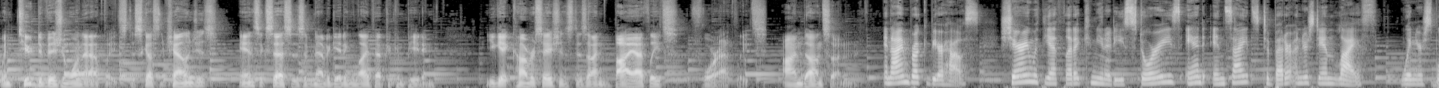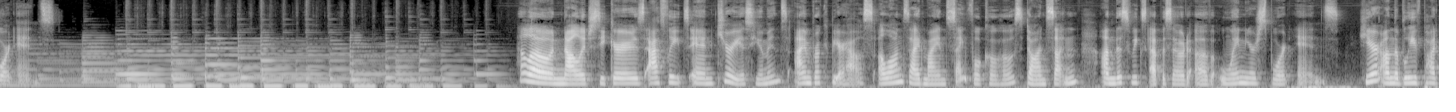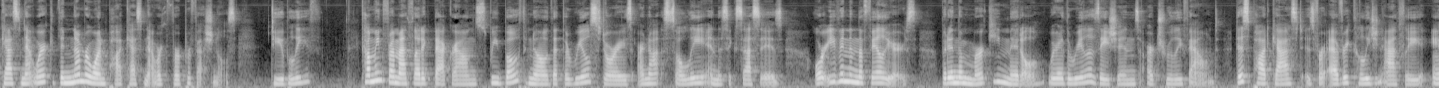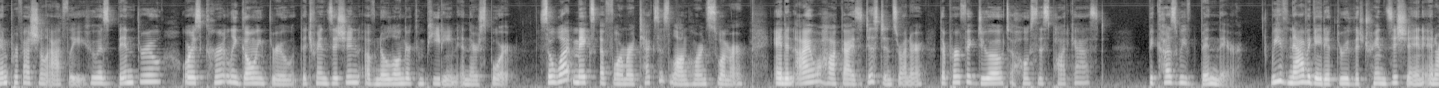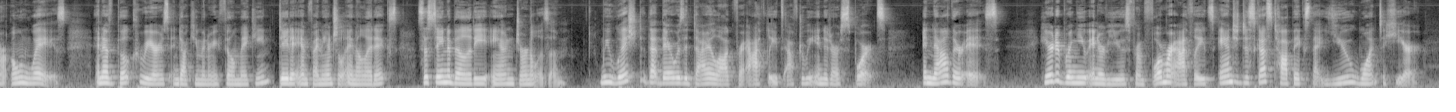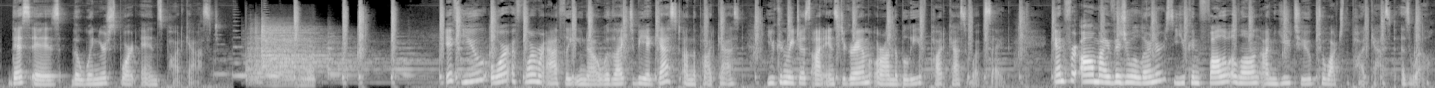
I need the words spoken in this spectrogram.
When two Division 1 athletes discuss the challenges and successes of navigating life after competing, you get conversations designed by athletes for athletes. I'm Don Sutton. And I'm Brooke Beerhouse, sharing with the athletic community stories and insights to better understand life when your sport ends. Hello, knowledge seekers, athletes, and curious humans. I'm Brooke Beerhouse, alongside my insightful co host, Don Sutton, on this week's episode of When Your Sport Ends. Here on the Believe Podcast Network, the number one podcast network for professionals. Do you believe? Coming from athletic backgrounds, we both know that the real stories are not solely in the successes or even in the failures, but in the murky middle where the realizations are truly found. This podcast is for every collegiate athlete and professional athlete who has been through or is currently going through the transition of no longer competing in their sport. So, what makes a former Texas Longhorn swimmer and an Iowa Hawkeyes distance runner the perfect duo to host this podcast? Because we've been there. We've navigated through the transition in our own ways and have built careers in documentary filmmaking, data and financial analytics, sustainability, and journalism. We wished that there was a dialogue for athletes after we ended our sports, and now there is. Here to bring you interviews from former athletes and to discuss topics that you want to hear. This is the When Your Sport Ends podcast. If you or a former athlete you know would like to be a guest on the podcast, you can reach us on Instagram or on the Believe Podcast website. And for all my visual learners, you can follow along on YouTube to watch the podcast as well.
